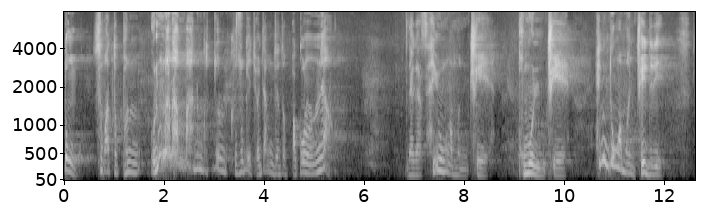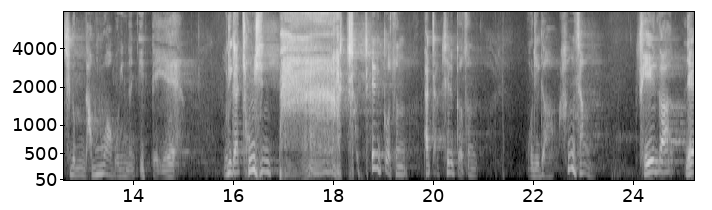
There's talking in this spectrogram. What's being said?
또 스마트폰 얼마나 많은 것들을 그 속에 저장돼서 바꿔놓느냐. 내가 사용하면 죄, 보면 죄, 행동하면 죄들이 지금 난무하고 있는 이때에 우리가 정신 바짝 차릴 것은 바짝 차릴 것은 우리가 항상 죄가 내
